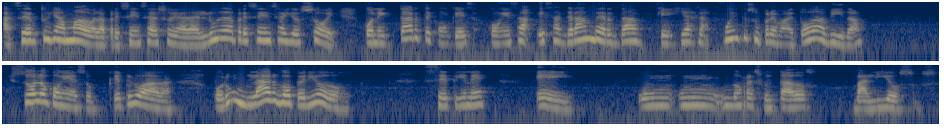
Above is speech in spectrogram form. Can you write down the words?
hacer tu llamado a la presencia de soy, a la luz de la presencia yo soy, conectarte con, que es, con esa, esa gran verdad que es la fuente suprema de toda vida, solo con eso, que tú lo hagas por un largo periodo, se tiene hey, un, un, unos resultados valiosos,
